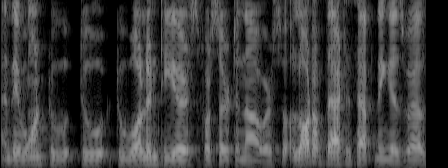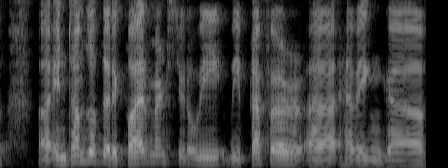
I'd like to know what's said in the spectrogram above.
and they want to to to volunteers for certain hours. So a lot of that is happening as well. Uh, in terms of the requirements you know we we prefer uh, having uh,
